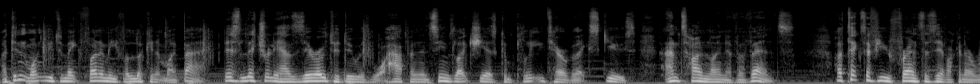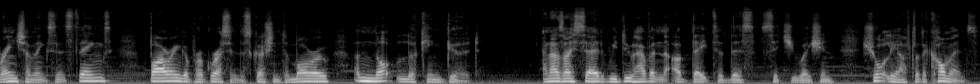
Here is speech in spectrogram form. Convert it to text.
I didn't want you to make fun of me for looking at my back. This literally has zero to do with what happened and seems like she has completely terrible excuse and timeline of events. I've texted a few friends to see if I can arrange something since things, barring a progressive discussion tomorrow, are not looking good. And as I said, we do have an update to this situation shortly after the comments.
